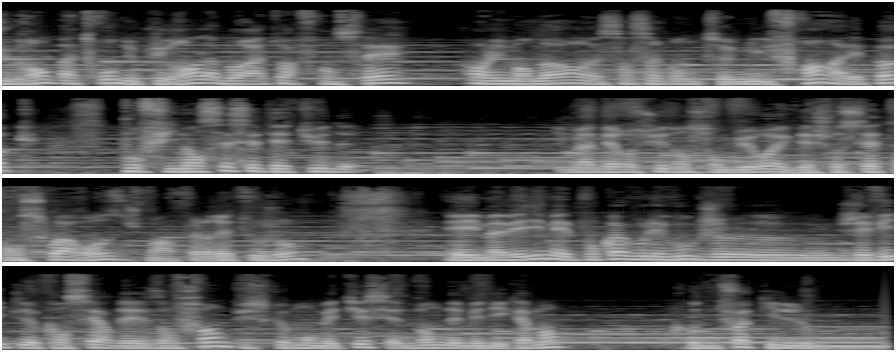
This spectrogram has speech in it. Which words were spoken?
plus grand patron du plus grand laboratoire français en lui demandant 150 000 francs à l'époque pour financer cette étude. Il m'avait reçu dans son bureau avec des chaussettes en soie rose, je m'en rappellerai toujours. Et il m'avait dit, mais pourquoi voulez-vous que j'évite le cancer des enfants, puisque mon métier c'est de vendre des médicaments une fois qu'ils l'ont.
